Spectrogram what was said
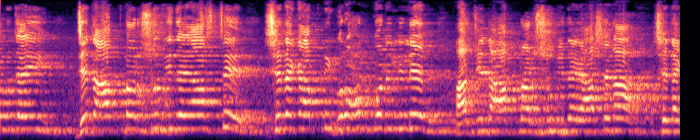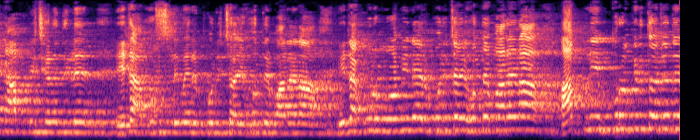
অনুযায়ী যেটা আপনার সুবিধায় আসছে, সেটাকে আপনি গ্রহণ করে নিলেন, আর যেটা আপনার সুবিধায় আসে না, সেটাকে আপনি ছেড়ে দিলেন। এটা মুসলিমের পরিচয় হতে পারে না, এটা কোনো মমিনের পরিচয় হতে পারে না। আপনি প্রকৃত যদি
